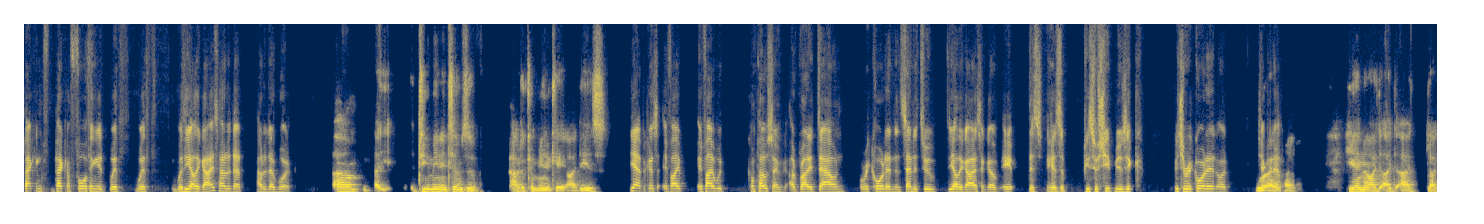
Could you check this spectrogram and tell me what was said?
back and back and forthing it with with with the other guys? How did that How did that work? Um, uh, do you mean in terms of how to communicate ideas? Yeah, because if I if I would compose something, I'd write it down or record it and send it to the other guys and go, "Hey, this here's a piece of sheet music. which you record it or check right, it out?" Right. Yeah, no, I, I, I, I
